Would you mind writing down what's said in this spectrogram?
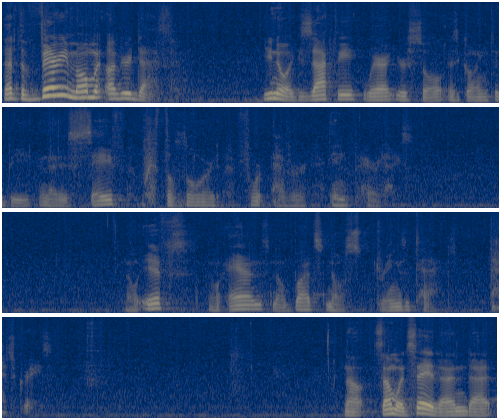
that at the very moment of your death, you know exactly where your soul is going to be, and that is safe with the Lord forever in paradise. No ifs, no ands, no buts, no strings attached. That's grace. Now, some would say then that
